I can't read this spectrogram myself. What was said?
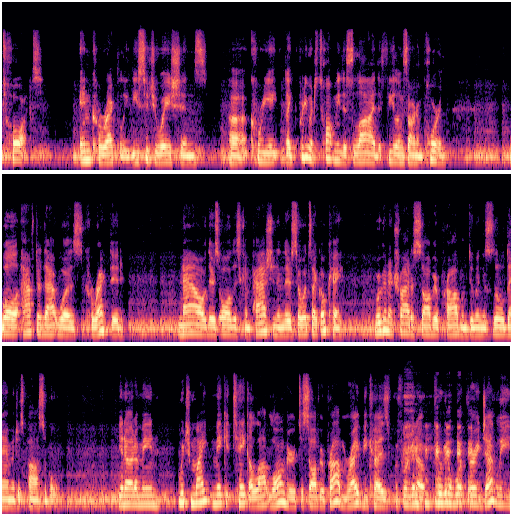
taught incorrectly. These situations uh, create, like, pretty much taught me this lie that feelings aren't important. Well, after that was corrected, now there's all this compassion in there. So it's like, okay, we're going to try to solve your problem doing as little damage as possible. You know what I mean? Which might make it take a lot longer to solve your problem, right? Because if we're gonna if we're gonna work very gently,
